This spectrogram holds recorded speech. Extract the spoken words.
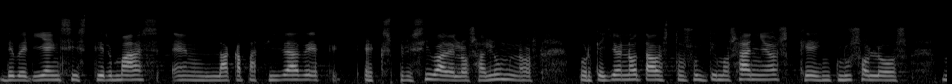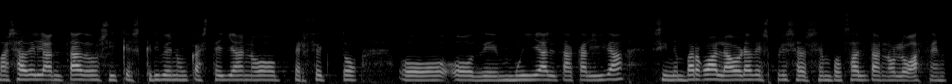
debería insistir más en la capacidad de, expresiva de los alumnos, porque yo he notado estos últimos años que incluso los más adelantados y que escriben un castellano perfecto o, de muy alta calidad, sin embargo, a la hora de expresarse en voz alta no lo hacen.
